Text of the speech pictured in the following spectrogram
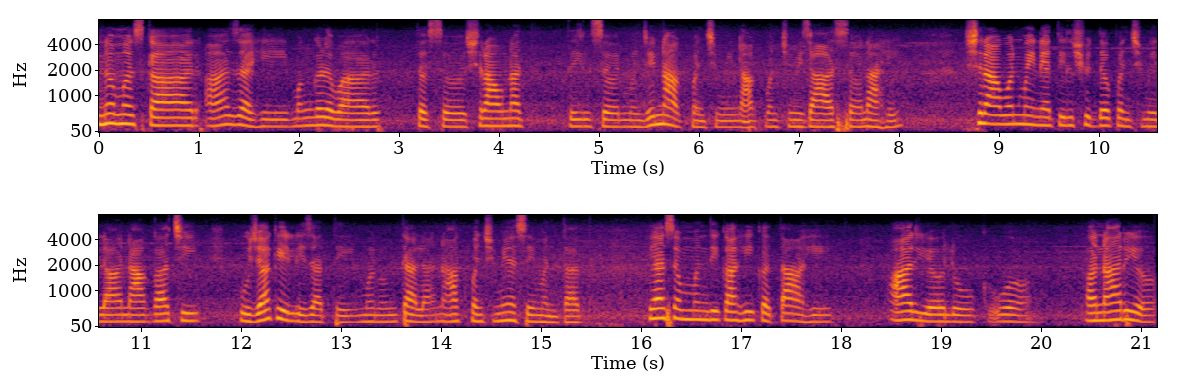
नमस्कार आज आहे मंगळवार. तसं श्रावणातील सण म्हणजे नागपंचमी. नागपंचमीचा हा सण आहे. श्रावण महिन्यातील शुद्ध पंचमीला नागाची पूजा केली जाते म्हणून त्याला नागपंचमी असे म्हणतात. यासंबंधी काही कथा आहेत. आर्य लोक व अनार्य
